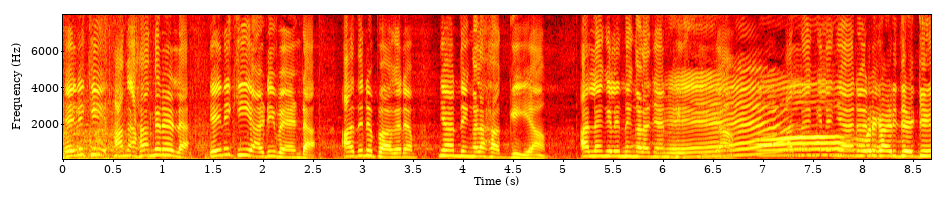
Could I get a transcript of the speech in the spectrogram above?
എനിക്ക് അങ്ങ- അങ്ങനെയല്ല. എനിക്ക് ഈ അടി വേണ്ട. അതിന് പകരം ഞാൻ നിങ്ങളെ ഹഗ് ചെയ്യാം. അല്ലെങ്കിൽ നിങ്ങളെ ഞാൻ kiss ചെയ്യാം. അല്ലെങ്കിൽ ഞാൻ ഒരു കാര്യം ചെയ്യെങ്കിൽ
